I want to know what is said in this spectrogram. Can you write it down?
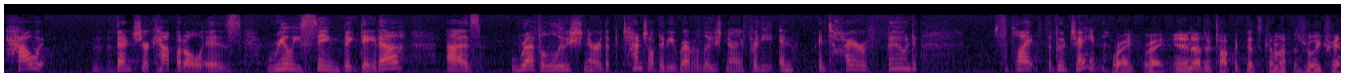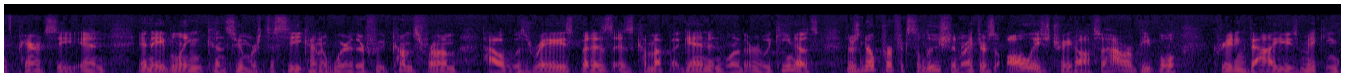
how venture capital is really seeing big data as revolutionary, the potential to be revolutionary for the en entire food supply, the food chain. Right, right. And another topic that's come up is really transparency and enabling consumers to see kind of where their food comes from, how it was raised, but as has come up again in one of the early keynotes, there's no perfect solution, right? There's always trade-offs. So how are people creating values, making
